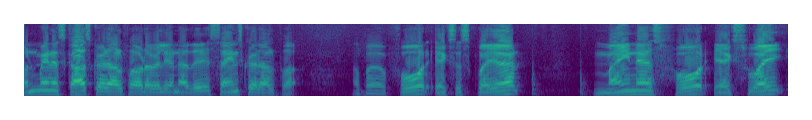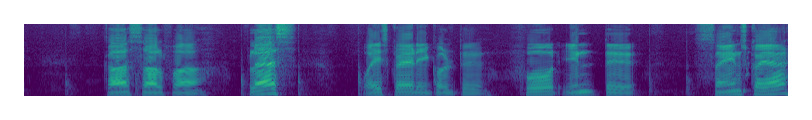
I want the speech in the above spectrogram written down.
ஒன் மைனஸ் காஸ் ஸ்கொயர் ஆல்ஃபாவோட வெளியே என்னது? சைன் ஸ்கொயர் ஆல்ஃபா அப்போ four x square minus four x y cos alpha plus y square equal to four into sine square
